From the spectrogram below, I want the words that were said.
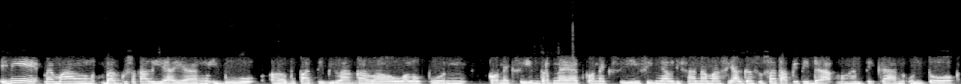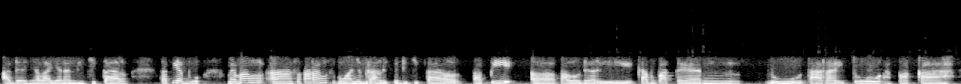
ini memang bagus sekali ya yang Ibu uh, Bupati bilang kalau walaupun koneksi internet, koneksi sinyal di sana masih agak susah, tapi tidak menghentikan untuk adanya layanan digital. Tapi ya Bu, memang uh, sekarang semuanya beralih ke digital. Tapi uh, kalau dari Kabupaten Luwu Utara itu apakah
